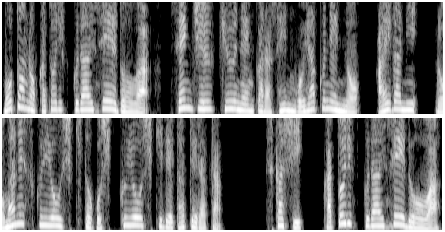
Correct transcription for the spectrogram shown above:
元のカトリック大聖堂は、1019年から1500年の間にロマネスク様式とゴシック様式で建てられた。しかし、カトリック大聖堂は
